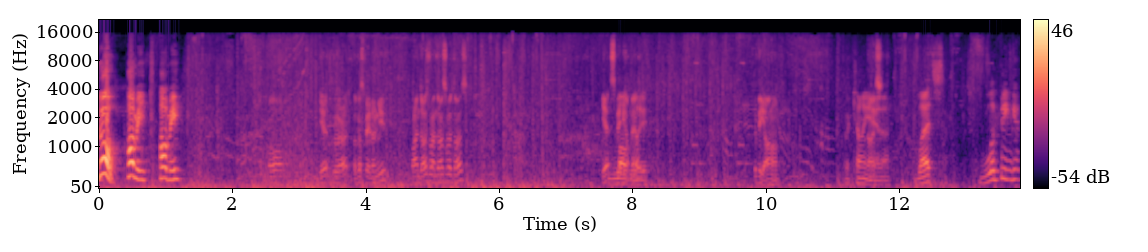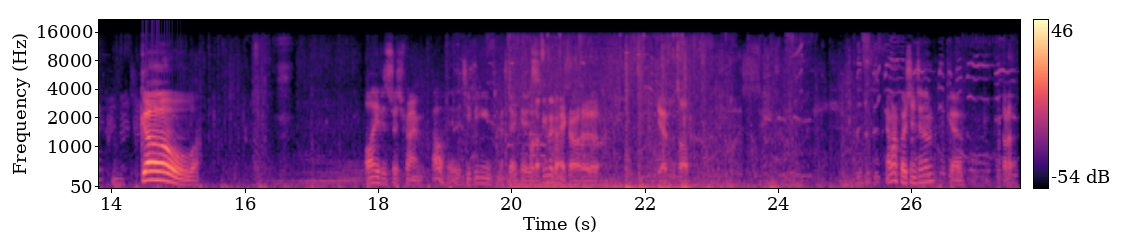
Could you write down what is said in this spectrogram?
No! Help me! Help me! Oh, yeah, we're right. I got speed on you. Ryan dies, Ryan dies, Ryan dies. Yeah, speed up now. Lovely. Could be on on. We're killing Nice. Anna. Let's flipping go. Only if it's Twitch Prime. Oh, hey, the TPing into my staircase. Hold on, I think they got Echo, I heard it. Yeah, over the top. I want to push into them. Go. Got it?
